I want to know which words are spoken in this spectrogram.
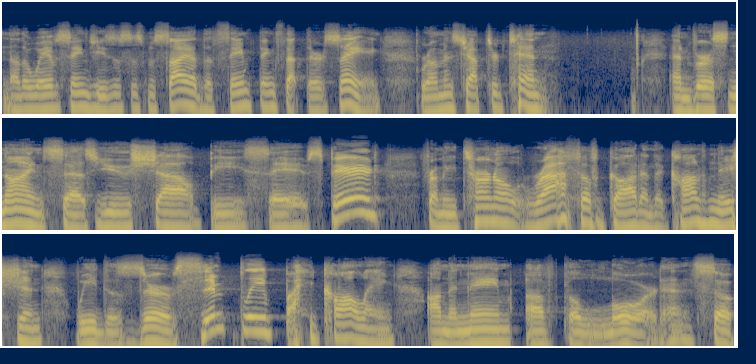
another way of saying Jesus is Messiah, the same things that they're saying. Romans chapter 10 and verse 9 says, You shall be saved. Spared from eternal wrath of God and the condemnation we deserve simply by calling on the name of the Lord. And so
